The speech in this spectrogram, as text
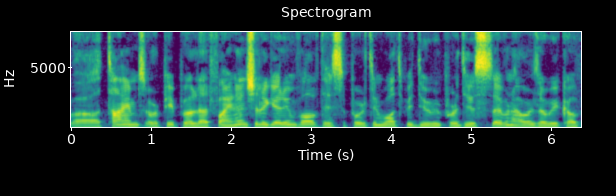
uh, times or people that financially get involved. They support in what we do. We produce seven hours a week of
